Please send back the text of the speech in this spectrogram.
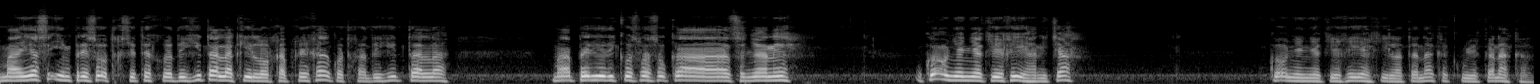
mayas impreso otxitejko digital aquí lor japjeja kotja digital. Ma periódicos vas uka señane. Uka oñaña keji hanicha uka oñaña keji hilatanaka kuyakanaka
